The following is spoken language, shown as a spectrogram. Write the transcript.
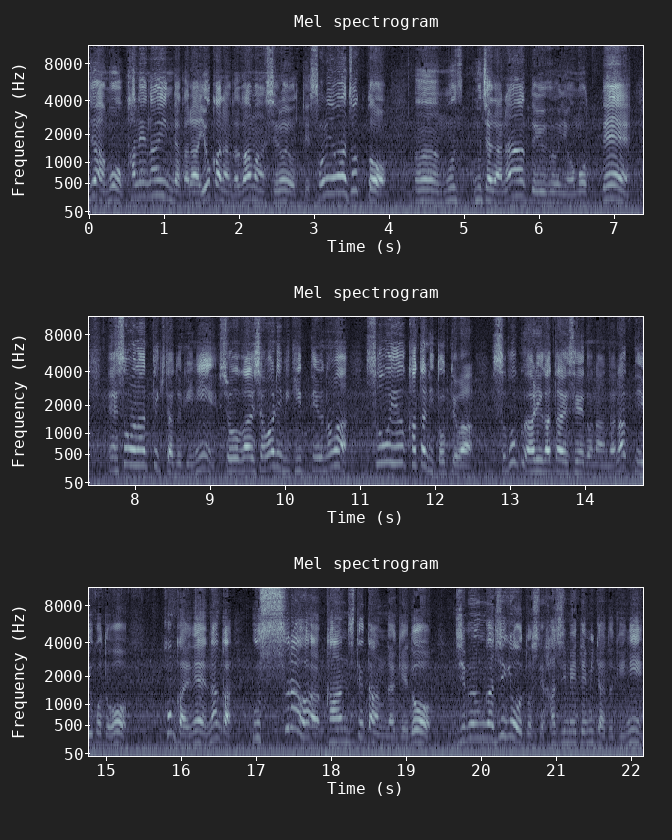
じゃあもう金ないんだから余暇なんか我慢しろよってそれはちょっと、うん、無茶だなというふうに思ってえそうなってきた時に障害者割引っていうのはそういう方にとってはすごくありがたい制度なんだなっていうことを今回ねなんかうっすらは感じてたんだけど自分が事業として始めてみた時に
